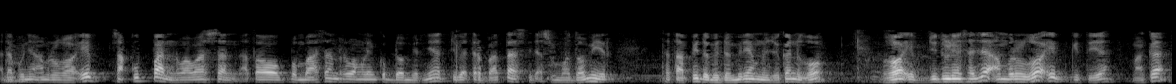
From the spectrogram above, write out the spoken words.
Adapun yang amrul ghaib, cakupan wawasan atau pembahasan ruang lingkup domirnya juga terbatas, tidak semua domir. Tetapi domir-domir yang menunjukkan ghaib. Judulnya saja amrul ghaib gitu ya. Maka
